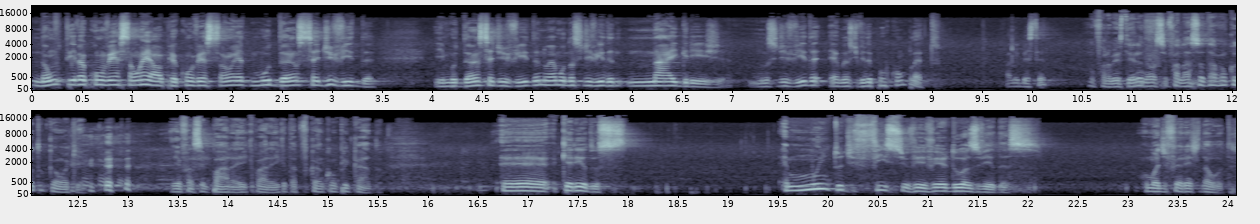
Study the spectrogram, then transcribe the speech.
não teve a conversão real, porque a conversão é mudança de vida. E mudança de vida não é mudança de vida na igreja. Mudança de vida é mudança de vida por completo. Falei besteira? Não falei besteira, não. Se falasse, eu dava um cutucão aqui. e eu falei assim: para aí, para aí, que está ficando complicado. É, queridos, é muito difícil viver duas vidas, uma diferente da outra.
